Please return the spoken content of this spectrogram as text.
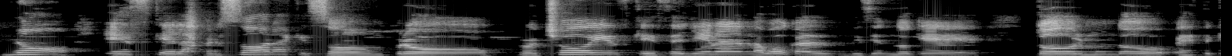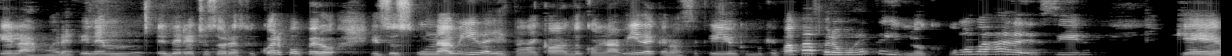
no, es que las personas que son pro, pro choice, que se llenan la boca diciendo que todo el mundo, este, que las mujeres tienen el derecho sobre su cuerpo, pero eso es una vida y están acabando con la vida, que no sé qué, yo como que, papá, pero vos estás loco, ¿cómo vas a decir que,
